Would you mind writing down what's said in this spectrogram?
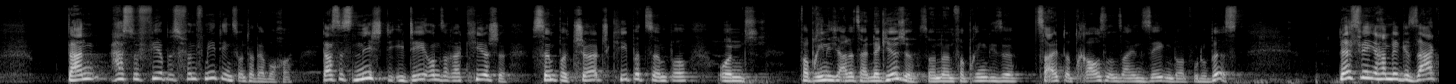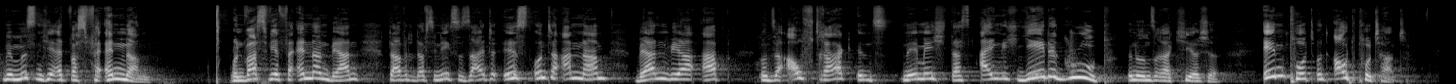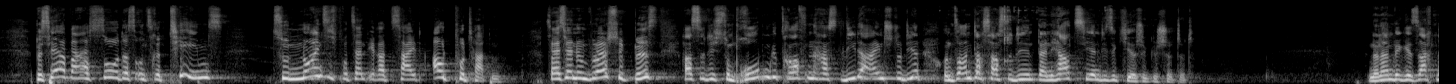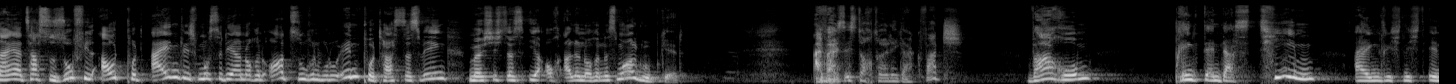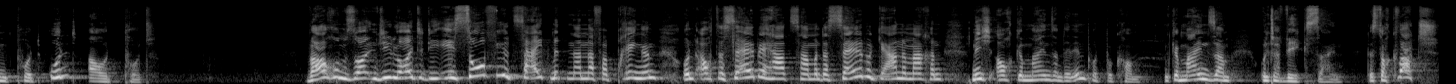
dann hast du vier bis fünf Meetings unter der Woche. Das ist nicht die Idee unserer Kirche. Simple Church, keep it simple und verbring nicht alle Zeit in der Kirche, sondern verbring diese Zeit da draußen und seinen Segen dort, wo du bist. Deswegen haben wir gesagt, wir müssen hier etwas verändern. Und was wir verändern werden, David, auf die nächste Seite, ist unter anderem werden wir ab unser Auftrag ins, nämlich, dass eigentlich jede Group in unserer Kirche Input und Output hat. Bisher war es so, dass unsere Teams zu 90 Prozent ihrer Zeit Output hatten. Das heißt, wenn du im Worship bist, hast du dich zum Proben getroffen, hast Lieder einstudiert und sonntags hast du dein Herz hier in diese Kirche geschüttet. Und dann haben wir gesagt, naja, jetzt hast du so viel Output, eigentlich musst du dir ja noch einen Ort suchen, wo du Input hast. Deswegen möchte ich, dass ihr auch alle noch in eine Small Group geht. Aber es ist doch völliger Quatsch. Warum bringt denn das Team eigentlich nicht Input und Output? Warum sollten die Leute, die eh so viel Zeit miteinander verbringen und auch dasselbe Herz haben und dasselbe gerne machen, nicht auch gemeinsam den Input bekommen und gemeinsam unterwegs sein? Das ist doch Quatsch.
